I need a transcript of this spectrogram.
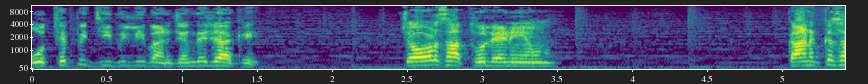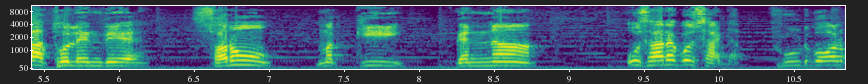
ਉੱਥੇ ਭਿੱਜੀ ਬਿੱਲੀ ਬਣ ਜਾਂਦੇ ਜਾ ਕੇ। ਚੌਲ ਸਾਥੋਂ ਲੈਣੇ ਆ ਹੁਣ। ਕਣਕ ਸਾਥੋਂ ਲੈਂਦੇ ਆ। ਸਰੋਂ, ਮੱਕੀ, ਗੰਨਾ, ਉਹ ਸਾਰਾ ਕੁਝ ਸਾਡਾ। ਫੁੱਟਬਾਲ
